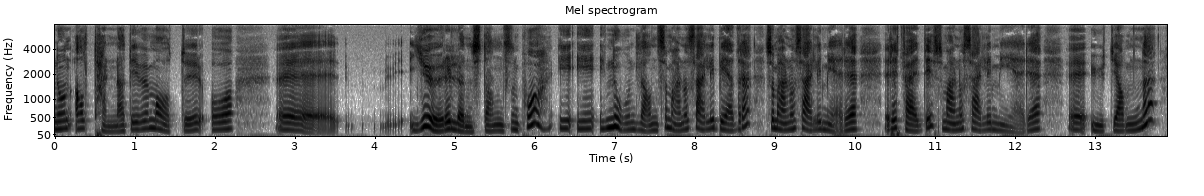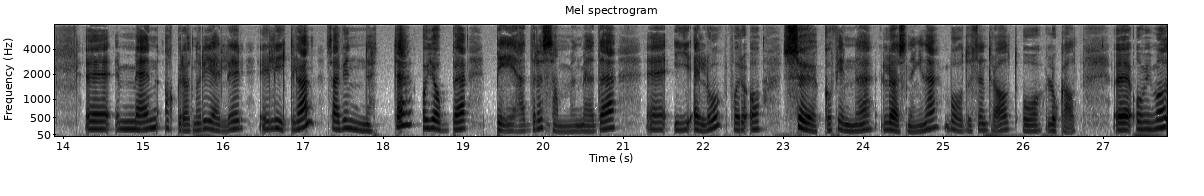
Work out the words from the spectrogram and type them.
noen alternative måter å eh, gjøre lønnsdannelsen på i, i, i, noen land som er noe særlig bedre, som er noe særlig mer rettferdig, som er noe særlig mer eh, utjevnende. Eh, men akkurat når det gjelder likelønn, så er vi nødt til å jobbe bedre sammen med det eh, i LO for å søke å finne løsningene, både sentralt og lokalt. Eh, og vi må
